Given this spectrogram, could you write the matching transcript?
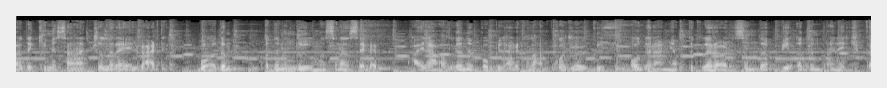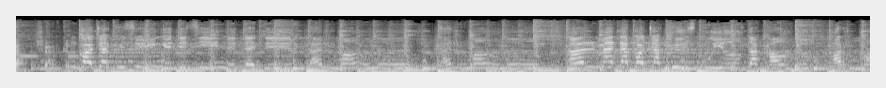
Yıllarda kimi sanatçılara el verdi. Bu adım adının duyulmasına sebep. Ayla Algan'ı popüler kılan Koca Öküz o dönem yaptıkları arasında bir adım öne çıkan şarkı. Koca küzün dizinidedir dermanı, dermanı Ölme de koca küz bu yılda kaldır armağanı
